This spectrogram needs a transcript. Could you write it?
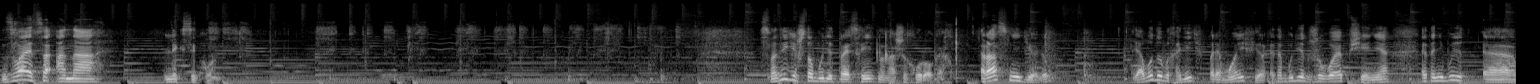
Называется она лексикон. Смотрите, что будет происходить на наших уроках. Раз в неделю я буду выходить в прямой эфир. Это будет живое общение. Это не будет э,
